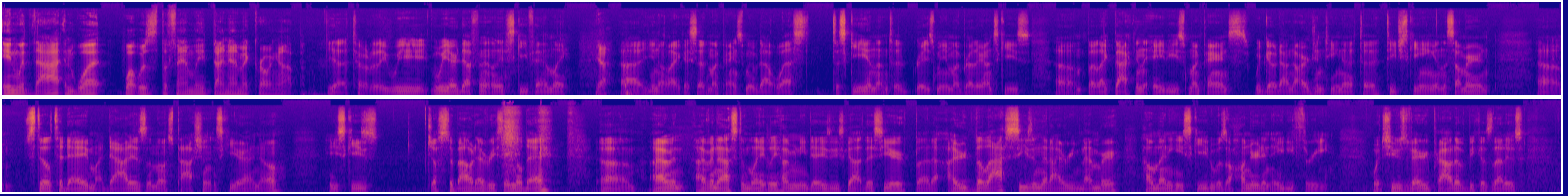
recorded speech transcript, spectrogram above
in with that and what what was the family dynamic growing up? Yeah, totally. We we are definitely a ski family. Yeah. Uh, you know, like I said, my parents moved out west to ski and then to raise me and my brother on skis. Um, but like back in the 80s, my parents would go down to Argentina to teach skiing in the summer. And um, still today, my dad is the most passionate skier I know. He skis just about every single day. Um, I haven't I haven't asked him lately how many days he's got this year, but I the last season that I remember how many he skied was 183, which he was very proud of because that is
